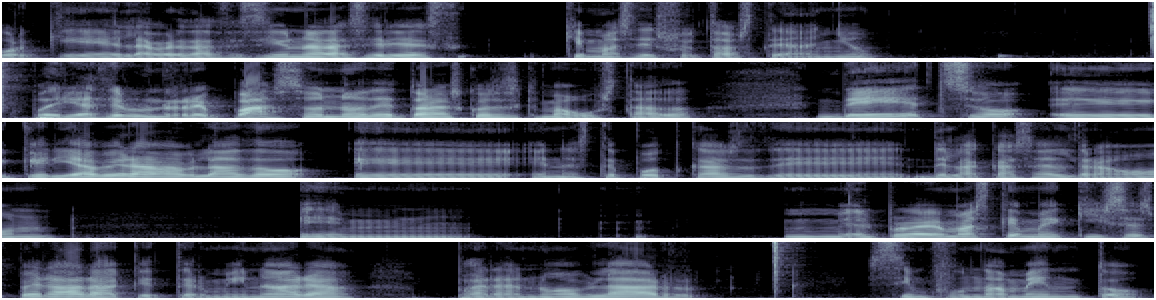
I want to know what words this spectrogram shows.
Porque la verdad ha sido una de las series que más he disfrutado este año. Podría hacer un repaso, ¿no? De todas las cosas que me ha gustado. De hecho, eh, quería haber hablado en este podcast de, La Casa del Dragón. Em, el problema es que me quise esperar a que terminara para no hablar sin fundamento,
